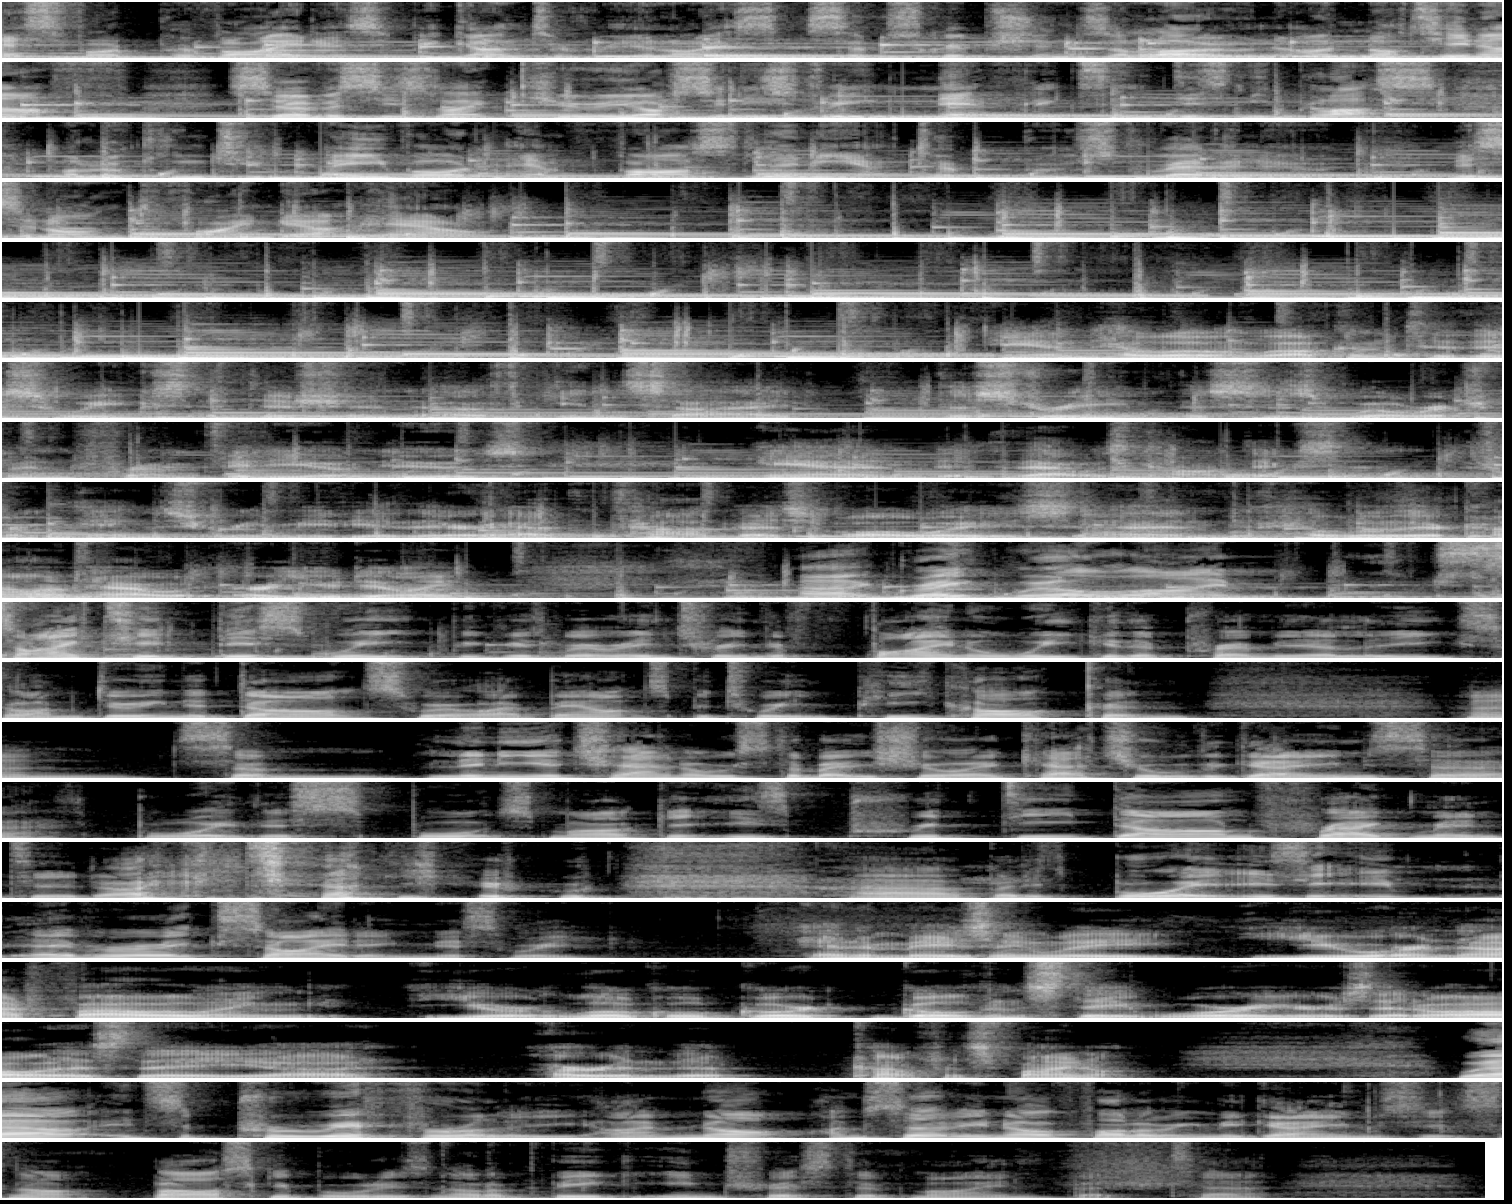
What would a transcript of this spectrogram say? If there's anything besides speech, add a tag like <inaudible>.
SVOD providers have begun to realise subscriptions alone are not enough. Services like CuriosityStream, Netflix, and Disney Plus are looking to AVOD and fast linear to boost revenue. Listen on to find out how. And hello and welcome to this week's edition of Inside the Stream. This is Will Richmond from VideoNuze, and that was Colin Dixon from nScreenMedia there at the top, as always. And hello there, Colin. How are you doing? Uh, great, Will. I'm excited this week because we're entering the final week of the Premier League. So I'm doing the dance where I bounce between Peacock and and some linear channels to make sure I catch all the games. Uh, boy, this sports market is pretty darn fragmented, I can <laughs> tell you. Uh, but it's boy, is it ever exciting this week? And amazingly, you are not following your local Golden State Warriors at all as they uh, are in the conference final. Well, it's peripherally. I'm not. I'm certainly not following the games. It's not basketball is not a big interest of mine, but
